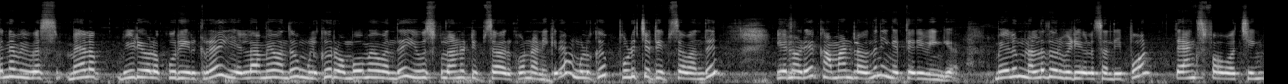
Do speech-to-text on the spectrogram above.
என்ன விவஸ் மேலே வீடியோவில் கூறியிருக்கிற எல்லாமே வந்து உங்களுக்கு ரொம்பவுமே வந்து யூஸ்ஃபுல்லான டிப்ஸாக இருக்கும்னு நினைக்கிறேன். உங்களுக்கு பிடிச்ச டிப்ஸை வந்து என்னுடைய கமெண்டில் வந்து நீங்கள் தெரிவிங்க. மேலும் நல்லதொரு வீடியோவில் சந்திப்போம். தேங்க்ஸ் ஃபார் வாட்சிங்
